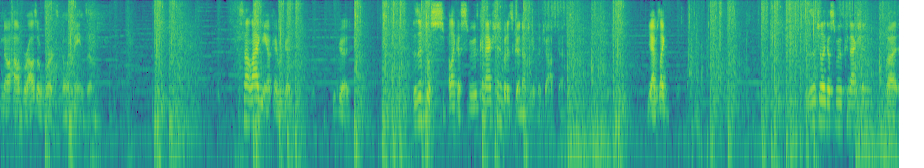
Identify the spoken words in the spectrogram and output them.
know how Barraza works. No one mains him. It's not lagging. Okay, we're good. We're good. Doesn't feel like a smooth connection, but it's good enough to get the job done. Yeah, it was like... doesn't feel like a smooth connection, but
